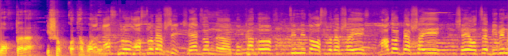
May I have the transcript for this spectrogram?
বক্তারা এসব কথা বলে অস্ত্র অস্ত্র ব্যবসায়িক, সে একজন কুখ্যাত, চিহ্নিত অস্ত্র ব্যবসায়ী, মাদক ব্যবসায়ী সে হচ্ছে বিভিন্ন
